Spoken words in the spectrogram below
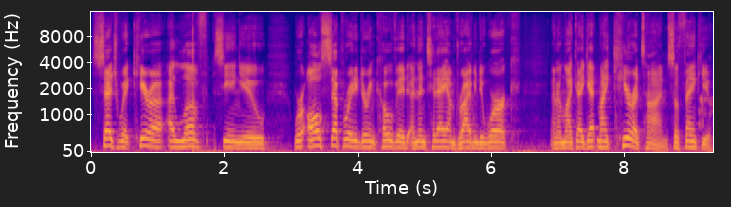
Sedgwick. Kyra, I love seeing you. We're all separated during COVID, and then today I'm driving to work, and I'm like, I get my Kyra time. So thank you.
